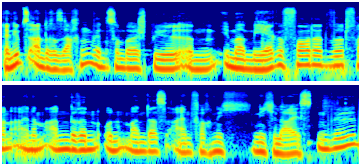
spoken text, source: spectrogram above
Dann gibt es andere Sachen, wenn zum Beispiel ähm, immer mehr gefordert wird von einem anderen und man das einfach nicht, nicht leisten will.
